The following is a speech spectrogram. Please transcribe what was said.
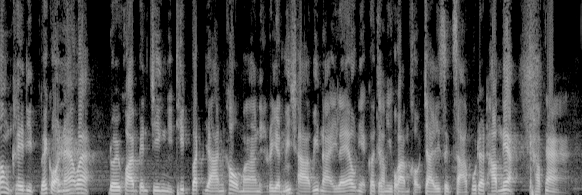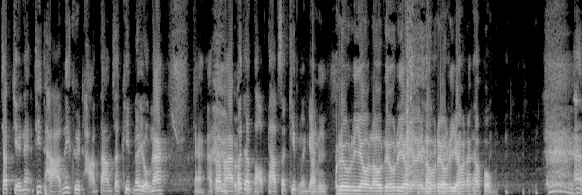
ต้องเครดิตไว้ก่อนนะว่า โดยความเป็นจริงนี่ทิศวัดยานเข้ามาเนี่ยเรียนวิชาวินัยแล้วเนี่ยก็จะมีความเข้าใจศึกษาพุทธธรรมเนี่ยครับอ่า ชัดเจนเนี่ยที่ถามนี่คือถามตามสคริปต์นะโยมนะอ่าอาตมาก็จะตอบตามสคริปต์เหมือนกัอันนนี้เรียวๆเราเรียวๆเลยเราเรียวๆนะครับ ผมอะ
